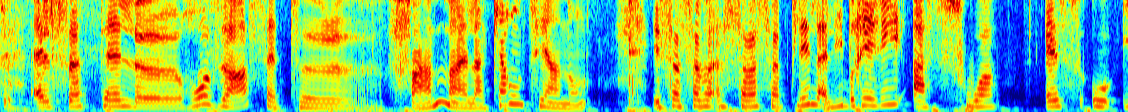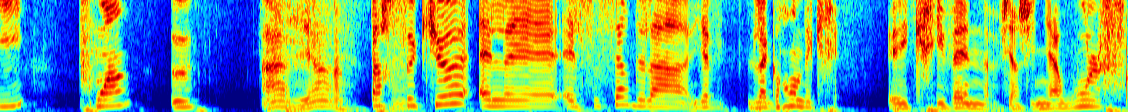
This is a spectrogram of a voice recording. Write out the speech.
elle s'appelle euh, Rosa, cette euh, femme. Elle a 41 ans. Et ça, ça va, ça va s'appeler la librairie à soi. S-O-I. point E. Ah bien. Parce que elle, est- elle se sert de la, il y a la grande écri- écrivaine Virginia Woolf,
